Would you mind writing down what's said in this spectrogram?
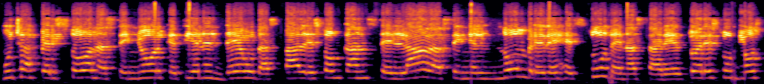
Muchas personas, Señor, que tienen deudas, Padre, son canceladas en el nombre de Jesús de Nazaret. Tú eres un Dios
